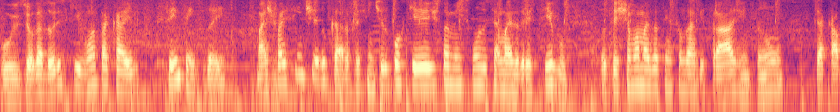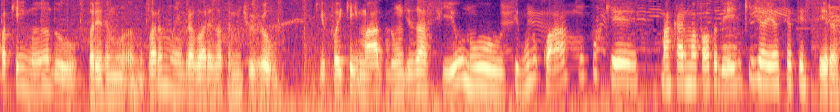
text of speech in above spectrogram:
os jogadores que vão atacar ele sentem isso daí. Mas faz sentido, cara. Faz sentido porque justamente quando você é mais agressivo, você chama mais atenção da arbitragem, então você acaba queimando, por exemplo, agora eu não lembro agora exatamente o jogo, que foi queimado um desafio no segundo quarto porque marcaram uma falta dele que já ia ser a terceira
